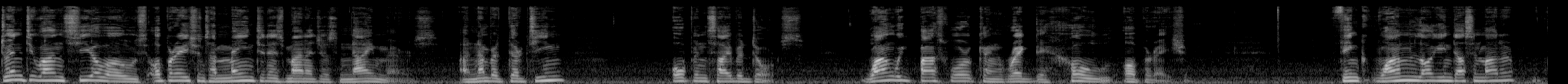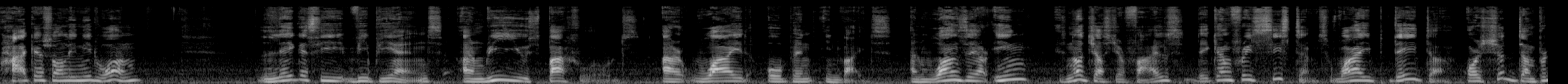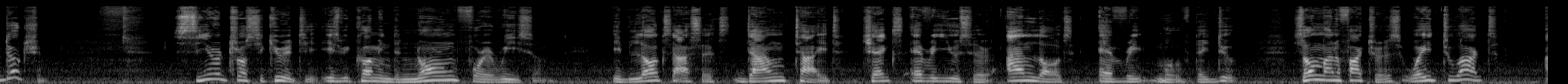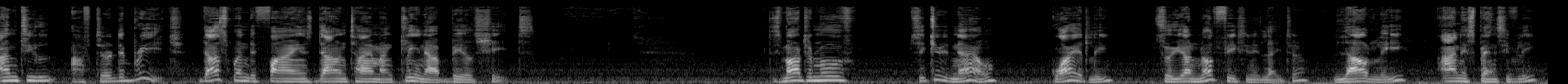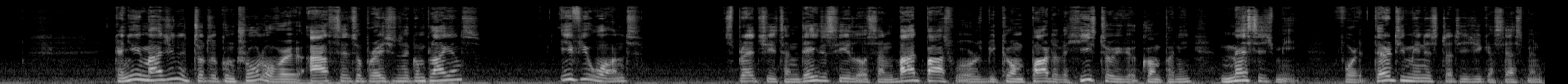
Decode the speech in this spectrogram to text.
21 COOs, operations and maintenance managers nightmares. And number 13, open cyber doors. One weak password can wreck the whole operation. Think one login doesn't matter? Hackers only need one. Legacy VPNs and reused passwords are wide open invites. And once they are in, it's not just your files, they can freeze systems, wipe data, or shut down production. Zero trust security is becoming the norm for a reason. It locks assets down tight, checks every user, and logs every move they do. Some manufacturers wait to act until after the breach. That's when the fines, downtime, and cleanup bill sheets. The smarter move secure it now, quietly, so you are not fixing it later, loudly and expensively. Can you imagine a total control over assets, operations, and compliance? If you want spreadsheets and data silos and bad passwords become part of the history of your company, message me for a 30 minute strategic assessment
